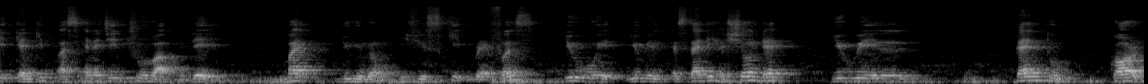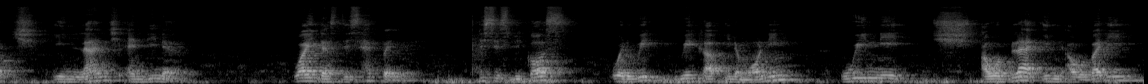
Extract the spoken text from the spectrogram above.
it can give us energy throughout the day. But do you know if you skip breakfast, you will you will a study has shown that you will tend to gorge in lunch and dinner. Why does this happen? This is because when we wake up in the morning, we need our blood in our body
